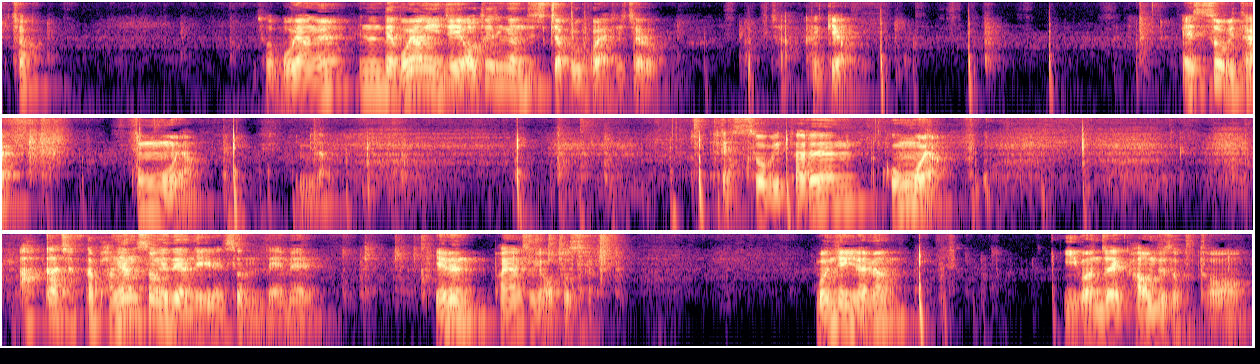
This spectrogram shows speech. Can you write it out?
그쵸? 저 모양을 했는데 모양이 이제 어떻게 생겼는지 진짜 볼 거야 실제로. 자 갈게요. S 오비탈. 공 모양입니다 S 오비탈은 공 모양 아까 잠깐 방향성에 대한 얘기를 했었는데 ML 얘는 방향성이 없었어요 뭔 얘기냐면 이 원자의 가운데서부터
